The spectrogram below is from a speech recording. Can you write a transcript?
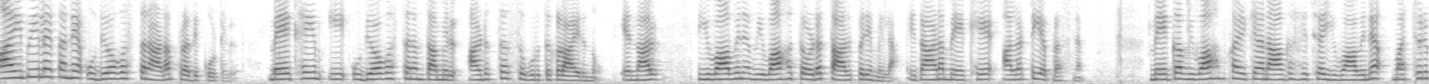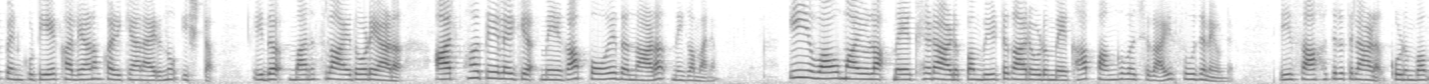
ഐ ബിയിലെ തന്നെ ഉദ്യോഗസ്ഥനാണ് പ്രതിക്കൂട്ടിൽ. മേഘയും ഈ ഉദ്യോഗസ്ഥനും തമ്മിൽ അടുത്ത സുഹൃത്തുക്കളായിരുന്നു. എന്നാൽ യുവാവിന് വിവാഹത്തോട് താല്പര്യമില്ല ഇതാണ് മേഘയെ അലട്ടിയ പ്രശ്നം. മേഘ വിവാഹം കഴിക്കാൻ ആഗ്രഹിച്ച യുവാവിന് മറ്റൊരു പെൺകുട്ടിയെ കല്യാണം കഴിക്കാനായിരുന്നു ഇഷ്ടം. ഇത് മനസ്സിലായതോടെയാണ് ആത്മഹത്യയിലേക്ക് മേഘ പോയതെന്നാണ് നിഗമനം. ഈ യുവാവുമായുള്ള മേഘയുടെ അടുപ്പം വീട്ടുകാരോടും മേഘ പങ്കുവച്ചതായി സൂചനയുണ്ട്. ഈ സാഹചര്യത്തിലാണ് കുടുംബം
